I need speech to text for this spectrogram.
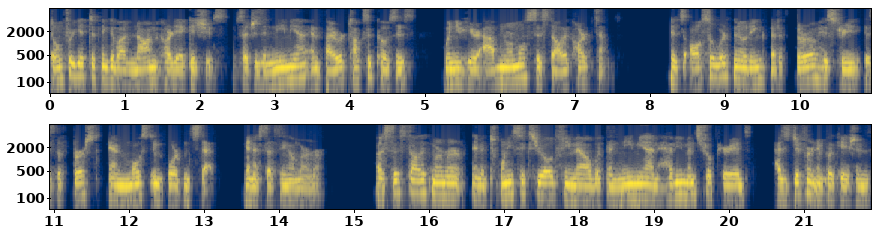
Don't forget to think about non-cardiac issues, such as anemia and thyrotoxicosis, when you hear abnormal systolic heart sounds. It's also worth noting that a thorough history is the first and most important step in assessing a murmur. A systolic murmur in a 26-year-old female with anemia and heavy menstrual periods has different implications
